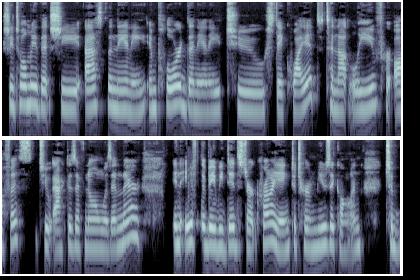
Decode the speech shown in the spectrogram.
she told me that she asked the nanny, implored the nanny to stay quiet, to not leave her office, to act as if no one was in there, and if the baby did start crying, to turn music on to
